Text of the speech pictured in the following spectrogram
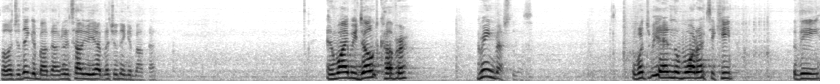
So let you think about that. I'm going to tell you yet, let you think about that. And why we don't cover green vegetables. What do we add in the water to keep the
